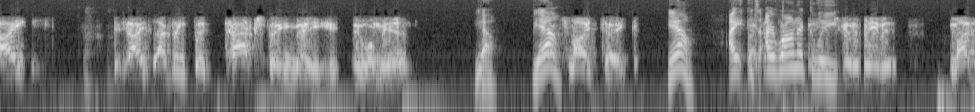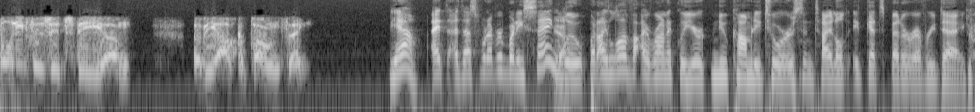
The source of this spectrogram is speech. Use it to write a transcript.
I, I, I think the tax thing may do him in. Yeah, yeah, That's my take. yeah. I it's ironically It's going to be the. My belief is it's the um, the Al Capone thing. yeah. I, I- that's what everybody's saying, Yeah. Lou. But I love ironically your new comedy tour is entitled "It Gets Better Every Day."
